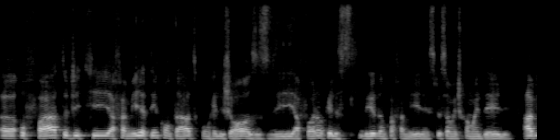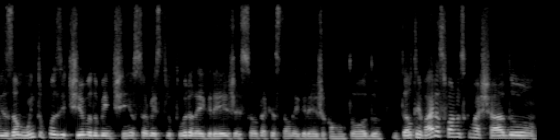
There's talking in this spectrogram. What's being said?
uh, o fato de que a família tem contato com religiosos e a forma que eles lidam com a família, especialmente com a mãe dele, a visão muito positiva do Bentinho sobre a estrutura da igreja e sobre a questão da igreja como um todo. Então tem várias formas que o Machado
